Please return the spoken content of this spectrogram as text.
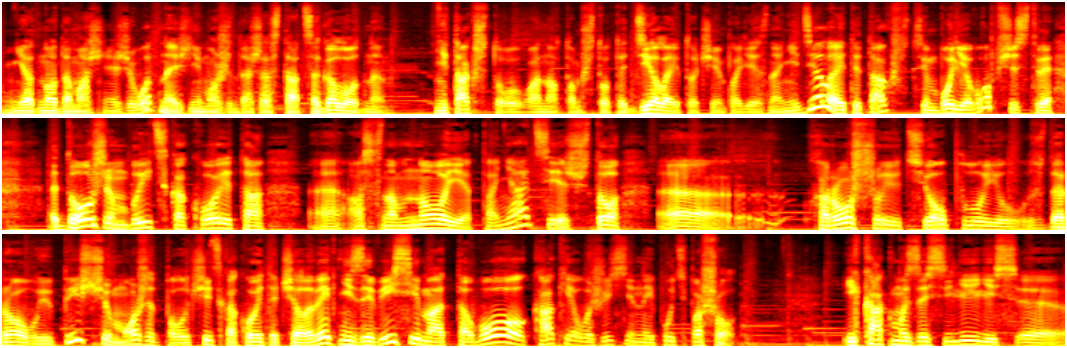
ни одно домашнее животное же не может даже остаться голодным. Не так, что оно там что-то делает, очень полезно не делает, и так, что тем более в обществе должен быть какое-то э, основное понятие, что э, хорошую, теплую, здоровую пищу может получить какой-то человек, независимо от того, как его жизненный путь пошел. И как мы заселились э,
